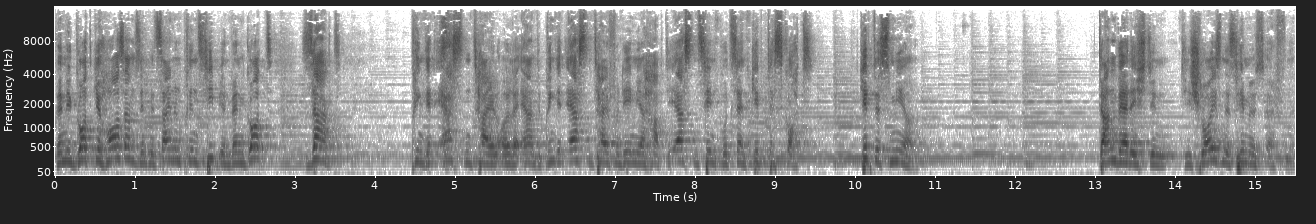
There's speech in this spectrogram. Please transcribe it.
Wenn wir Gott gehorsam sind mit seinen Prinzipien, wenn Gott sagt, bringt den ersten Teil eurer Ernte, bringt den ersten Teil von dem ihr habt, die ersten 10%, gibt es Gott, gibt es mir dann werde ich den, die Schleusen des Himmels öffnen.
